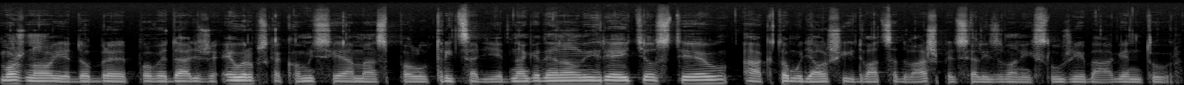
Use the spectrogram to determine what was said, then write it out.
Možno je dobré povedať, že Európska komisia má spolu 31 generálnych riaditeľstiev a k tomu ďalších 22 špecializovaných služieb a agentúr.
